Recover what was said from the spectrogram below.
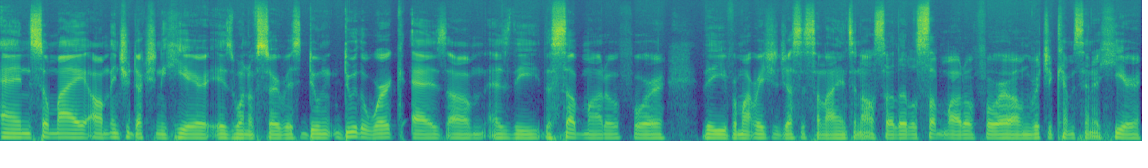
And so my um, introduction here is one of service, doing do the work as um, as the the sub motto for the Vermont Racial Justice Alliance, and also a little sub motto for um, Richard Kemp Center here.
